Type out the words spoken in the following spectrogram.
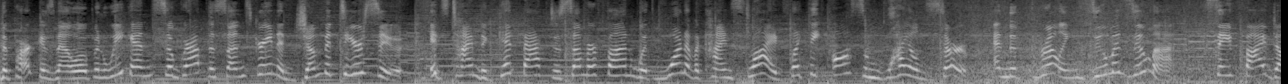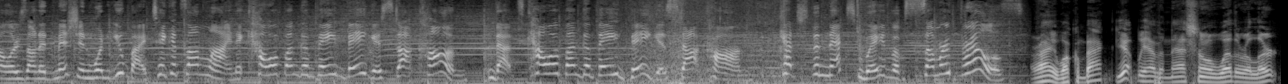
The park is now open weekends, so grab the sunscreen and jump into your suit. It's time to get back to summer fun with one of a kind slides like the awesome Wild Surf and the thrilling Zuma Zuma. Save $5 on admission when you buy tickets online at cowabungabayvegas.com. That's cowabungabayvegas.com. Catch the next wave of summer thrills. All right, welcome back. Yep, we have a national weather alert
